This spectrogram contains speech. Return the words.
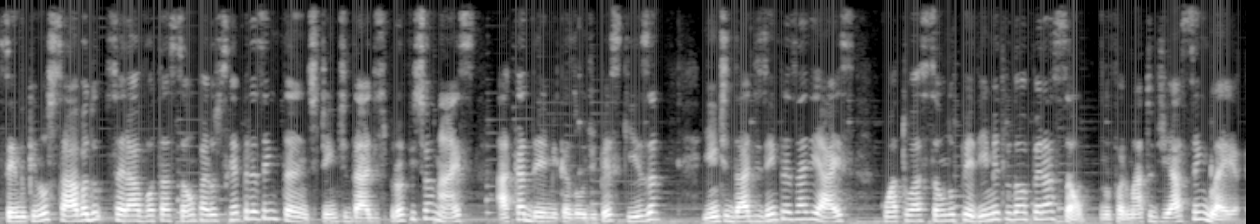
sendo que no sábado será a votação para os representantes de entidades profissionais, acadêmicas ou de pesquisa e entidades empresariais com atuação no perímetro da operação, no formato de assembleia.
